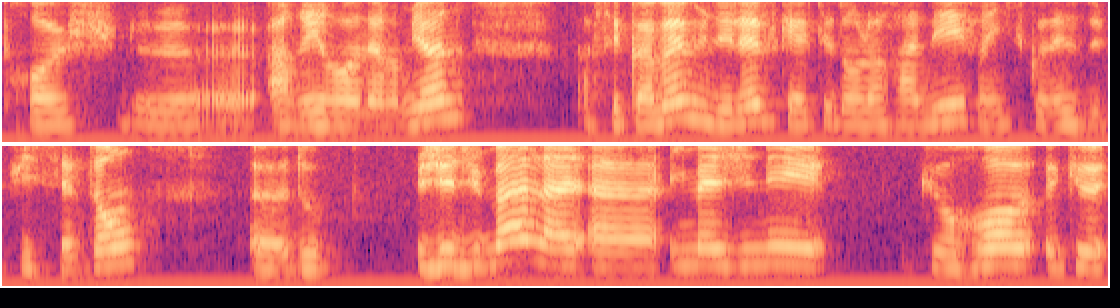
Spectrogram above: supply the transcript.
proche de Harry, Ron, Hermione, bah, c'est quand même une élève qui a été dans leur année, enfin, ils se connaissent depuis 7 ans. Donc, j'ai du mal à, à imaginer que, Ro- que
